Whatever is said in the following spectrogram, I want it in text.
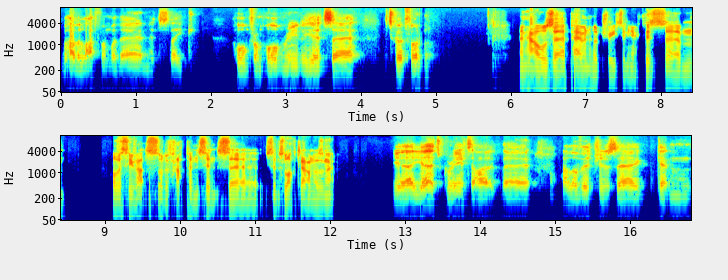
we'll have a laugh when we're there, and it's like home from home. Really, it's uh, it's good fun. And how's uh, parenthood treating you? Because um, obviously that's sort of happened since uh, since lockdown, hasn't it? Yeah, yeah, it's great. I uh, I love it. She's uh, getting,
